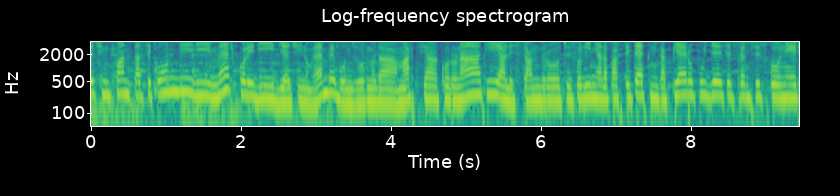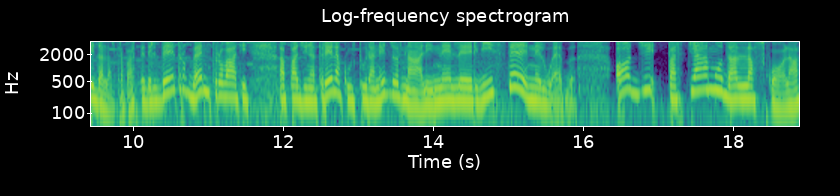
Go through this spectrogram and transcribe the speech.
E 50 secondi di mercoledì 10 novembre. Buongiorno da Marzia Coronati, Alessandro Cesolini alla parte tecnica, Piero Pugliese e Francesco Neri dall'altra parte del vetro. Ben trovati a pagina 3 la cultura nei giornali, nelle riviste e nel web. Oggi partiamo dalla scuola.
